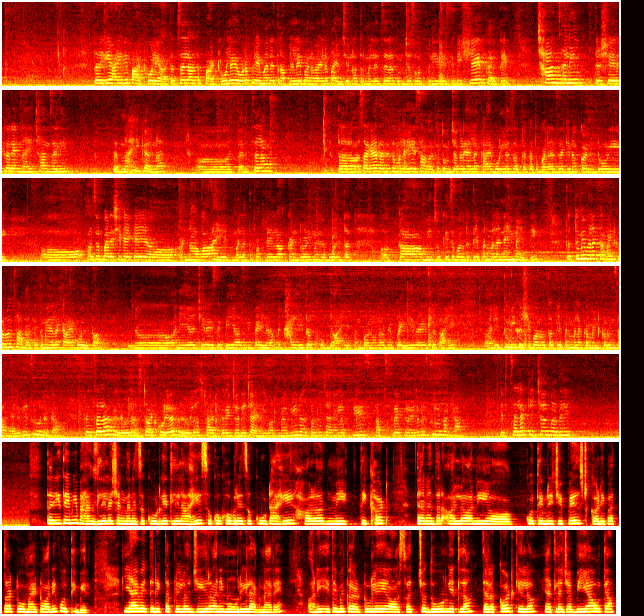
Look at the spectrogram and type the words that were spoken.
तर हे आईने पाठवले. आता चला आता पाठवले. एवढं प्रेमाने तर आपल्याला हे बनवायला पाहिजे ना. तर मला चला तुमच्यासोबत पण ही रेसिपी शेअर करते. छान झाली. तर शेअर करेन. नाही छान झाली तर नाही करणार. तर चला. तर सगळ्यात आधी तर मला हे सांगा की तुमच्याकडे याला काय बोललं जातं का? तर बऱ्याच जागी ना कंटोळी अजून बरेचसे काही काही नावं आहेत. मला तर फक्त याला कंटोळी मला बोलतात. का मी चुकीचं बोलतं ते पण मला नाही माहिती. तर तुम्ही मला कमेंट करून सांगा की तुम्ही याला काय बोलता. आणि याची रेसिपी आज मी पहिल्या मी खाल्ली तर खूपदा आहे पण बनवणार मी पहिली वेळेसच आहे. आणि तुम्ही कशी बनवता ते पण मला कमेंट करून सांगायला विसरू नका. तर चला व्हिडिओला स्टार्ट करूया. व्हिडिओला स्टार्ट करायच्या आधी चॅनलवर नवीन असेल तर चॅनलला प्लीज सबस्क्राईब करायला विसरू नका. तर चला किचनमध्ये तर इथे मी भाजलेल्या शेंगदाण्याचं कूट घेतलेलं आहे. सुकं खोबऱ्याचं कूट आहे. हळद मीठ तिखट त्यानंतर आलं आणि कोथिंबीरीची पेस्ट कढीपत्ता टोमॅटो आणि कोथिंबीर. या व्यतिरिक्त आपल्याला जिरं आणि मोहरी लागणार आहे. आणि इथे मी करटुले स्वच्छ धुवून घेतलं. त्याला कट केलं. यातल्या ज्या बिया होत्या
